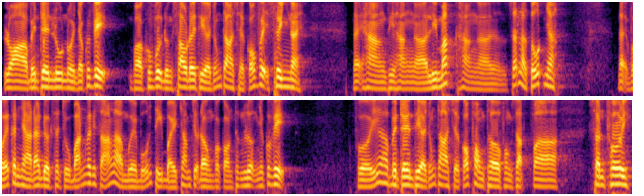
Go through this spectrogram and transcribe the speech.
loa bên trên luôn rồi nha quý vị. Và khu vực đường sau đây thì chúng ta sẽ có vệ sinh này. Đại hàng thì hàng à, Limac hàng à, rất là tốt nha. Đấy, với căn nhà đang được gia chủ bán với cái giá là 14 tỷ 700 triệu đồng và còn thương lượng nha quý vị với à, bên trên thì à, chúng ta sẽ có phòng thờ phòng giặt và sân phơi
